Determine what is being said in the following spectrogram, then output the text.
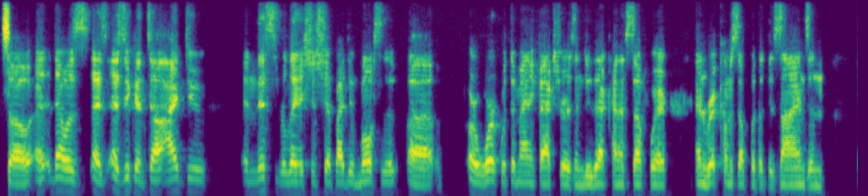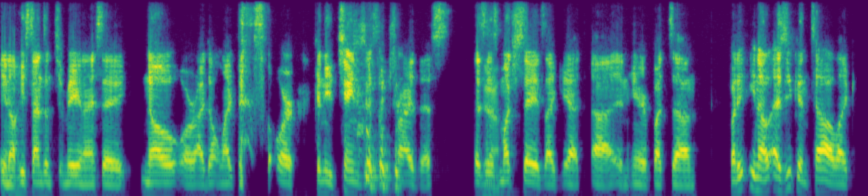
so uh, that was as as you can tell, I do in this relationship, I do most of the uh, or work with the manufacturers and do that kind of stuff. Where and Rick comes up with the designs and. You know, he sends them to me, and I say no, or I don't like this, or can you change this or try this? As Yeah. as much say as I get uh, in here, but um, but it, you know, as you can tell, like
